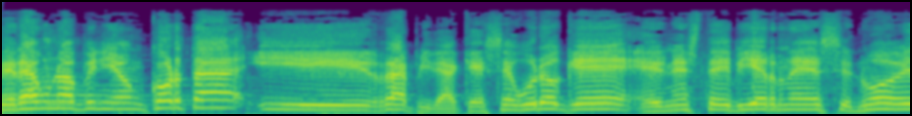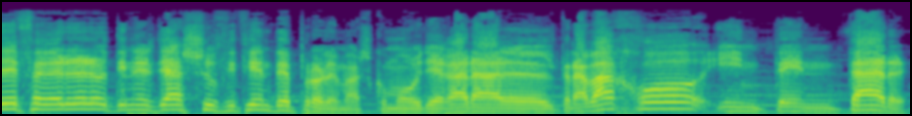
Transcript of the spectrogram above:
Será una opinión corta y rápida, que seguro que en este viernes 9 de febrero tienes ya suficientes problemas, como llegar al trabajo, intentar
